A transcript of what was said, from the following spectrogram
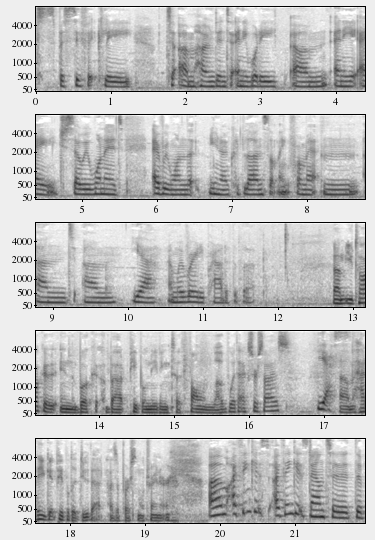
specifically to, um, honed into anybody um, any age. So we wanted everyone that you know could learn something from it, and and um, yeah, and we're really proud of the book. Um, you talk uh, in the book about people needing to fall in love with exercise. Yes. Um, how do you get people to do that as a personal trainer? Um, I think it's I think it's down to the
